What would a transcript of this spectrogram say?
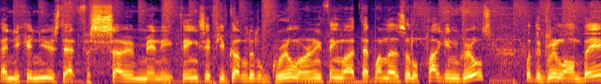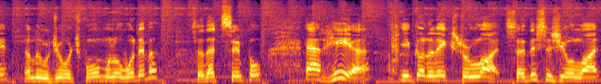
and you can use that for so many things. If you've got a little grill or anything like that, one of those little plug-in grills, put the grill on there, a little George Foreman or whatever. So that's simple. Out here, you've got an extra light. So this is your light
